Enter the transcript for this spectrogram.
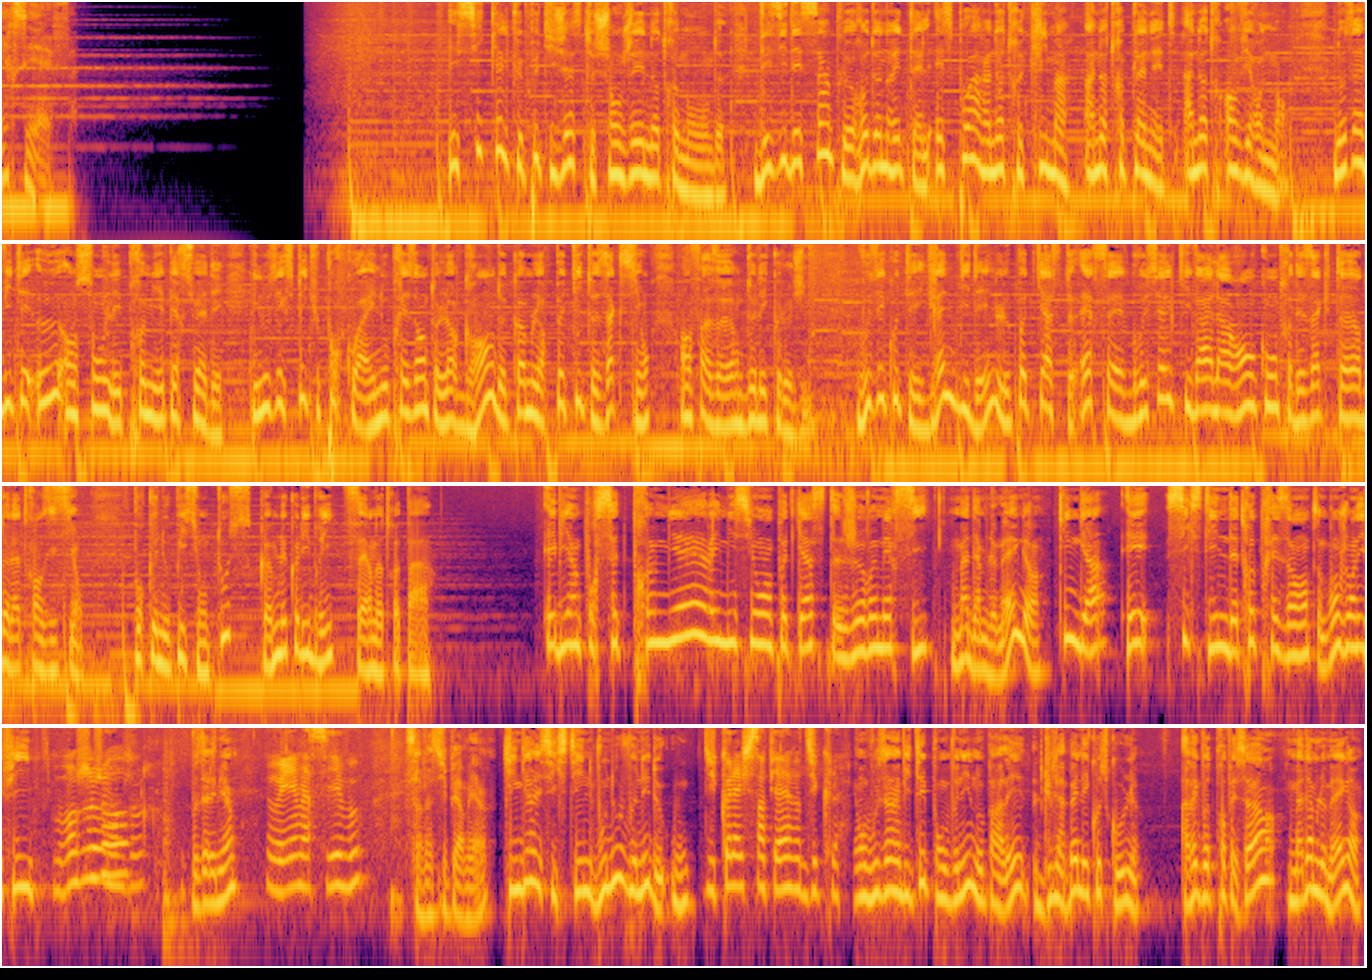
RCF. Et si quelques petits gestes changeaient notre monde? Des idées simples redonneraient-elles espoir à notre climat, à notre planète, à notre environnement? Nos invités, eux, en sont les premiers persuadés. Ils nous expliquent pourquoi et nous présentent leurs grandes comme leurs petites actions en faveur de l'écologie. Vous écoutez Graines d'idées, le podcast RCF Bruxelles qui va à la rencontre des acteurs de la transition, pour que nous puissions tous, comme le colibri, faire notre part. Eh bien, pour cette première émission en podcast, je remercie Madame Lemaigre, Kinga et Sixtine d'être présentes. Bonjour les filles. Bonjour. Vous allez bien? Oui, merci. Et vous? Ça va super bien. Kinga et Sixtine, vous nous venez de où? Du Collège Saint-Pierre d'Ucle. Et on vous a invité pour venir nous parler du label EcoSchool avec votre professeur, Madame Lemaigre.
